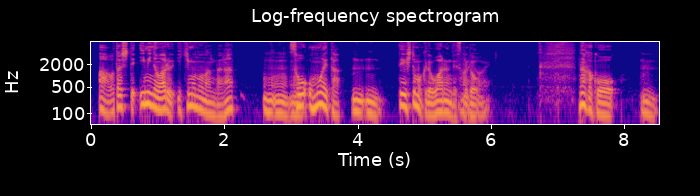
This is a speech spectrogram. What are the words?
「あ私って意味のある生き物なんだな、うんうんうん。そう思えた」っうんうん。ていう一幕で終わるんですけど、はいはい。なんかこううん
